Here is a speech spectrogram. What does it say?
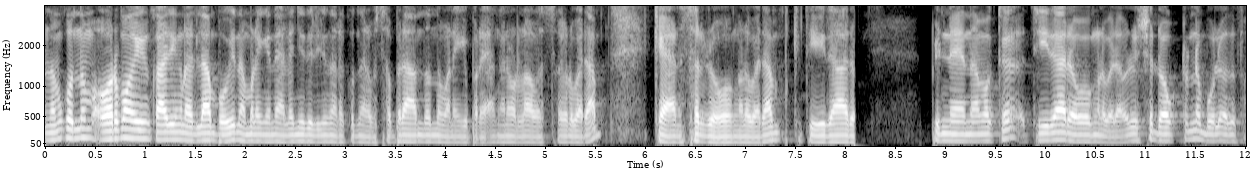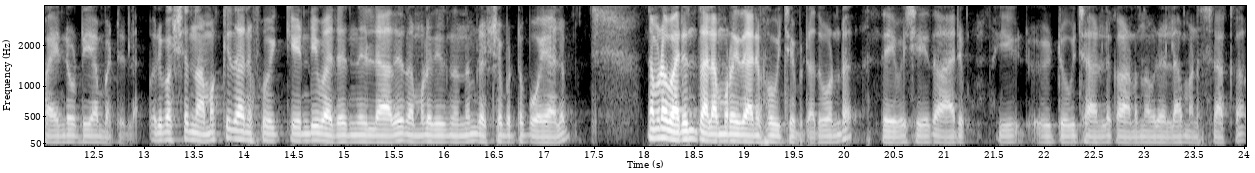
നമുക്കൊന്നും ഓർമ്മയും കാര്യങ്ങളെല്ലാം പോയി നമ്മളിങ്ങനെ അലഞ്ഞു തിരിഞ്ഞ് നടക്കുന്ന അവസ്ഥ ഭ്രാന്തെന്ന് എന്ന് വേണമെങ്കിൽ പറയാം. അങ്ങനെയുള്ള അവസ്ഥകൾ വരാം. ക്യാൻസർ രോഗങ്ങൾ വരാം. തീരാ പിന്നെ നമുക്ക് തീരാ രോഗങ്ങൾ വരാം. ഒരു പക്ഷേ ഡോക്ടറിന് പോലും അത് ഫൈൻഡ് ഔട്ട് ചെയ്യാൻ പറ്റില്ല. ഒരു പക്ഷേ നമുക്കിത് അനുഭവിക്കേണ്ടി വരുന്നില്ലാതെ നമ്മളിതിൽ നിന്നും രക്ഷപ്പെട്ടു പോയാലും നമ്മുടെ വരും തലമുറ ഇത് അനുഭവിച്ചേ പറ്റും. അതുകൊണ്ട് ദയവ് ചെയ്ത് ആരും ഈ യൂട്യൂബ് ചാനൽ കാണുന്നവരെല്ലാം മനസ്സിലാക്കുക.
